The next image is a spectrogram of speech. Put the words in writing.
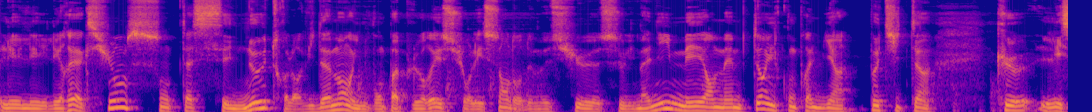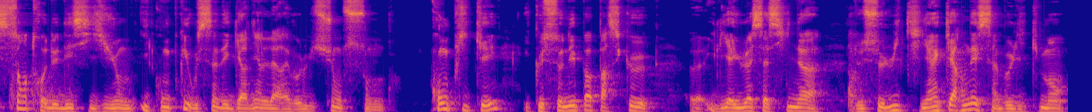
les, réactions sont assez neutres. Alors évidemment, ils ne vont pas pleurer sur les cendres de Monsieur Soleimani, mais en même temps, ils comprennent bien, petit un, que les centres de décision, y compris au sein des gardiens de la révolution, sont compliqués et que ce n'est pas parce que euh, il y a eu assassinat de celui qui incarnait symboliquement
